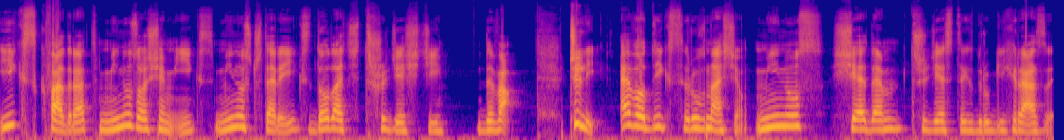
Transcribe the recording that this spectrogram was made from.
x kwadrat minus 8x minus 4x dodać 32. Czyli f od x równa się minus 7 32 razy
